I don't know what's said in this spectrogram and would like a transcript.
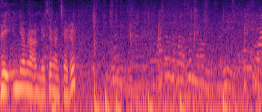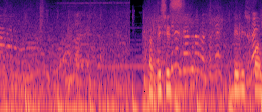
धेरै इन्डियाबाट आउनु रहेछ मान्छेहरू दिस इज डेभिस फल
